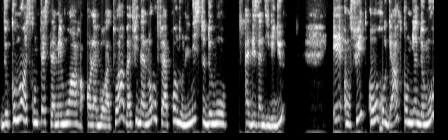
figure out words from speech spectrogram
de comment est-ce qu'on teste la mémoire en laboratoire. Ben, finalement, on fait apprendre une liste de mots à des individus et ensuite, on regarde combien de mots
